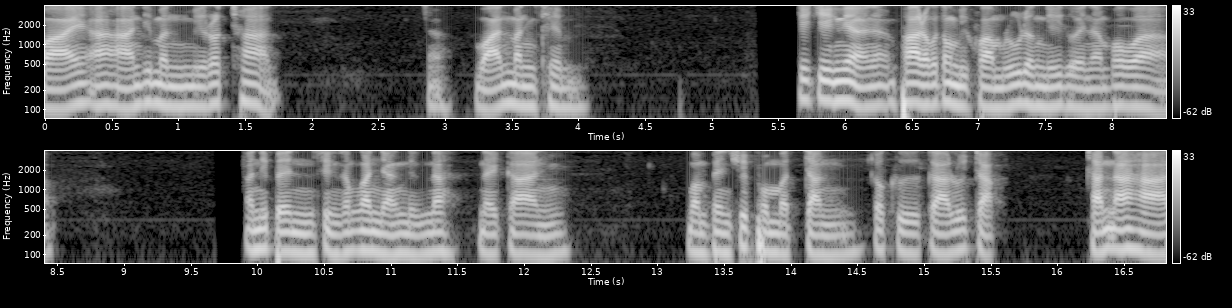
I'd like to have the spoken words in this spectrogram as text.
วายอาหารที่มันมีรสชาติหวานมันเค็ม จริงๆเนี่ยพระเราก็ต้องมีความรู้เรื่องนี้ด้วยนะ เพราะว่า อันนี้เป็นสิ่งสำคัญอย่างหนึ่งนะ ในการบำเพ็ญชีวิตพรหมจรรย์ก็คือการรู้จักฉันอาหาร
